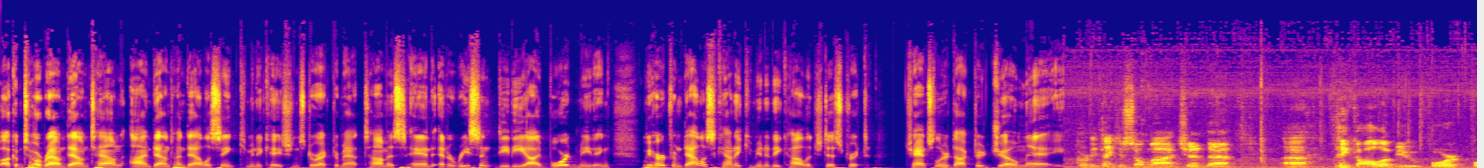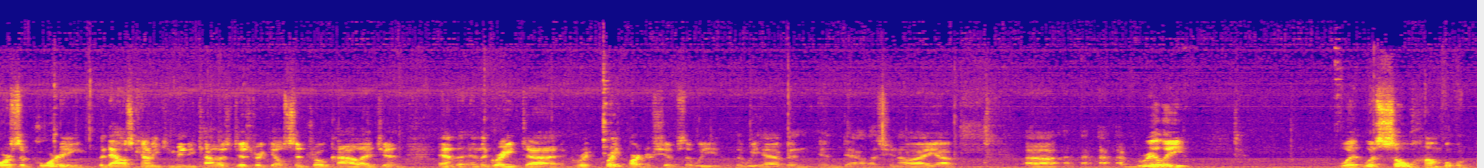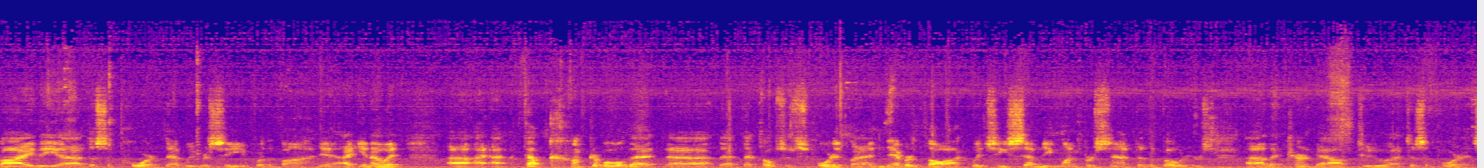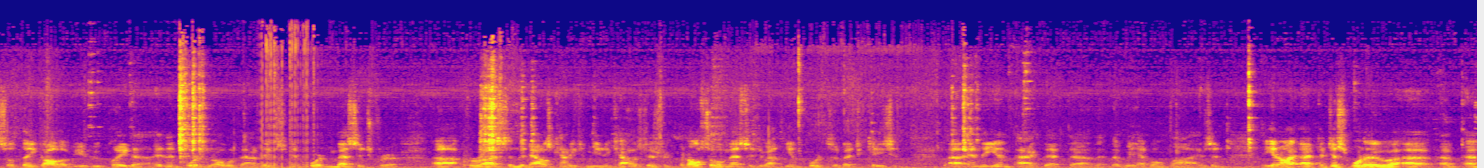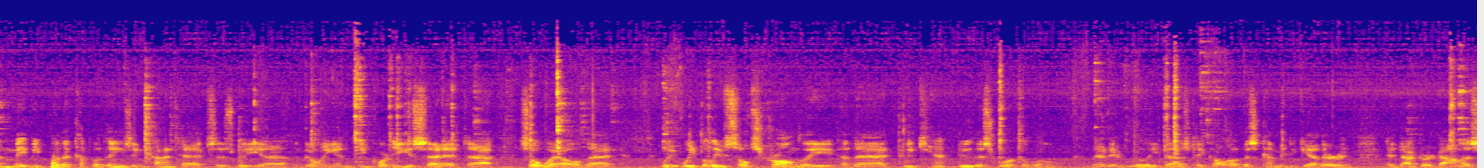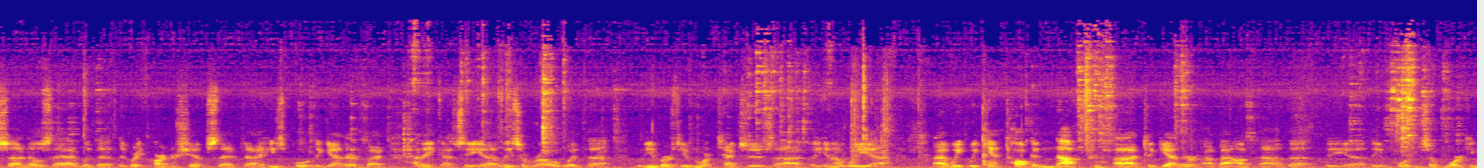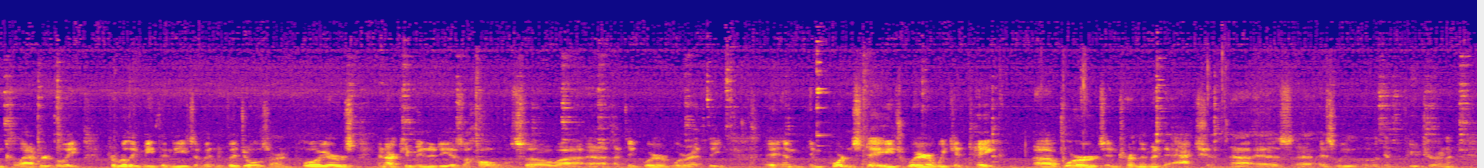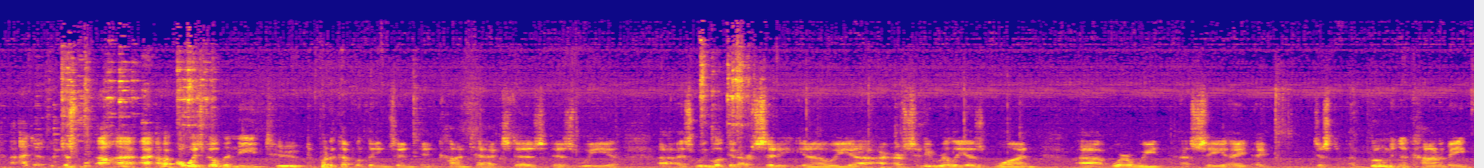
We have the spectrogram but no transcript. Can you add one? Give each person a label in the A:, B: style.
A: Welcome to Around Downtown. I'm Downtown Dallas Inc. Communications Director Matt Thomas, and at a recent DDI board meeting, we heard from Dallas County Community College District Chancellor Dr. Joe May.
B: Courtney, thank you so much, and uh, uh, thank all of you for, for supporting the Dallas County Community College District, El Centro College, and and the, and the great, uh, great great partnerships that we that we have in, in Dallas. You know, I uh, uh, I, I really wa- was so humbled by the uh, the support that we received for the bond. Yeah, I, you know it. Uh, I, I felt comfortable that, uh, that that folks would support it, but I never thought we'd see 71% of the voters uh, that turned out to uh, to support it. So thank all of you who played a, an important role with that. I think it's an important message for uh, for us in the Dallas County Community College District, but also a message about the importance of education uh, and the impact that, uh, that that we have on lives. And you know, I, I just want to uh, uh, uh, maybe put a couple of things in context as we uh, going. And, and Courtney, you said it uh, so well that we, we believe so strongly that we can't do this work alone. That it really does take all of us coming together, and, and Dr. Adames uh, knows that with the, the great partnerships that uh, he's pulled together. But I think I see uh, Lisa Rowe with with the University of North Texas. You know, we. Uh, we, we can't talk enough uh, together about uh, the, the, uh, the importance of working collaboratively to really meet the needs of individuals, our employers, and our community as a whole. So uh, uh, I think we're, we're at the important stage where we can take uh, words and turn them into action uh, as uh, as we look at the future. And I, I just uh, I, I always feel the need to, to put a couple of things in, in context as as we uh, uh, as we look at our city. You know, we our, city really is one where we see a, a just a booming economy.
